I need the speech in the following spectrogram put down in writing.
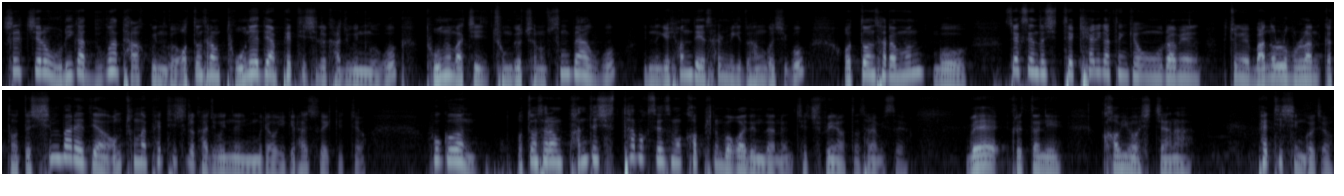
실제로 우리가 누구나 다 갖고 있는 거. 어떤 사람은 돈에 대한 페티시를 가지고 있는 거고 돈을 마치 종교처럼 숭배하고 있는 게 현대의 삶이기도 한 것이고 어떤 사람은 뭐 섹스 앤 더 시티의 캐리 같은 경우라면 일종의 마놀로 블라닉 같은 어떤 신발에 대한 엄청난 페티시를 가지고 있는 인물이라고 얘기를 할 수가 있겠죠. 혹은 어떤 사람은 반드시 스타벅스에서만 커피를 먹어야 된다는 제 주변에 어떤 사람이 있어요. 왜 그랬더니 컵이 멋있잖아. 패티시인 거죠.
